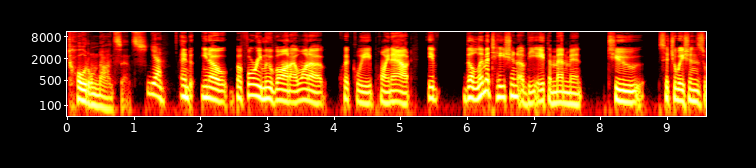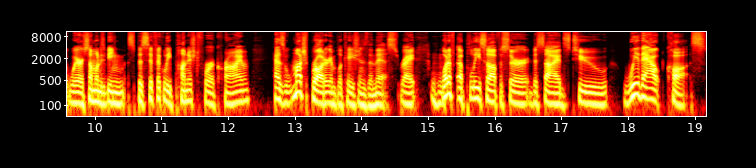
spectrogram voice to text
total nonsense. Yeah. And, you know, before we move on, I want to quickly point out if the limitation of the Eighth Amendment to situations where someone is being specifically punished for a crime has much broader implications than this, right? Mhm. What if a police officer decides to, without cause,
